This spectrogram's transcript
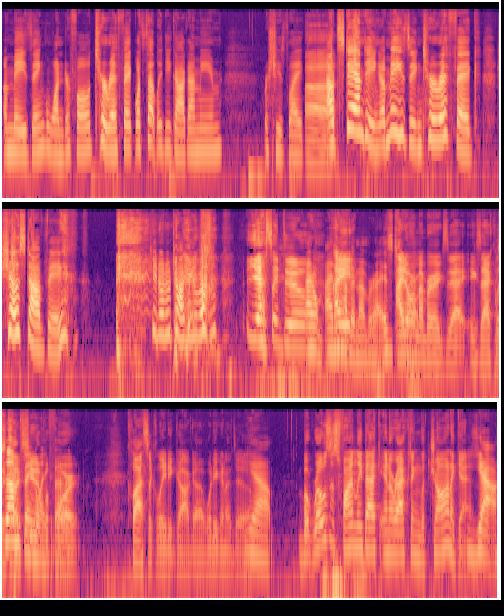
amazing, wonderful, terrific. What's that Lady Gaga meme where she's like, uh, outstanding, amazing, terrific, show stopping? Do you know what I'm talking about? Yes, I do. I don't I don't have it memorized. I don't remember exact exactly, but I've Something seen it like that. before. Classic Lady Gaga. What are you gonna do? Yeah, But Rose is finally back interacting with John again. yeah,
